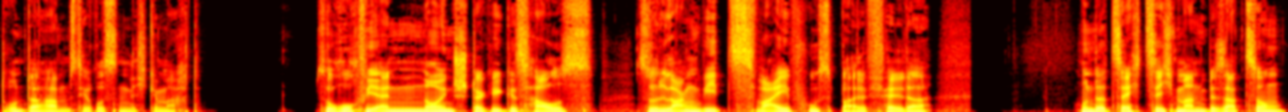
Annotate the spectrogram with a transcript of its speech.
Drunter haben es die Russen nicht gemacht. So hoch wie ein neunstöckiges Haus, so lang wie zwei Fußballfelder. 160 Mann Besatzung,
